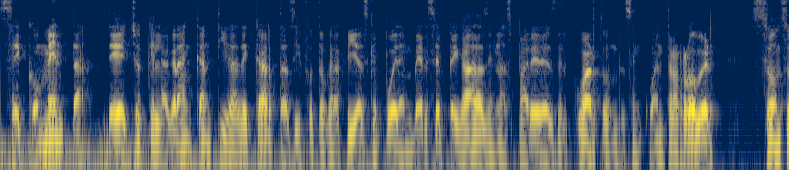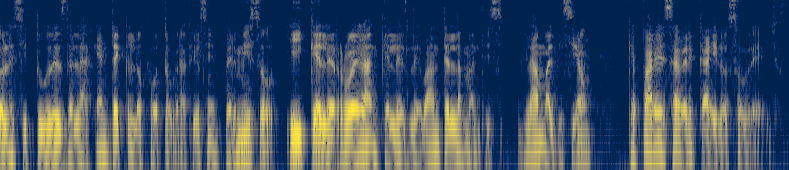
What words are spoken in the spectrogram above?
Se comenta, de hecho, que la gran cantidad de cartas y fotografías que pueden verse pegadas en las paredes del cuarto donde se encuentra Robert son solicitudes de la gente que lo fotografió sin permiso y que le ruegan que les levante la, la maldición que parece haber caído sobre ellos.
